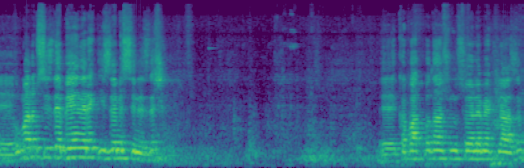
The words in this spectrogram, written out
Ee, umarım siz de beğenerek izlemişsinizdir. Ee, kapatmadan şunu söylemek lazım.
